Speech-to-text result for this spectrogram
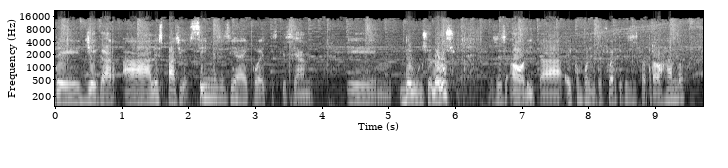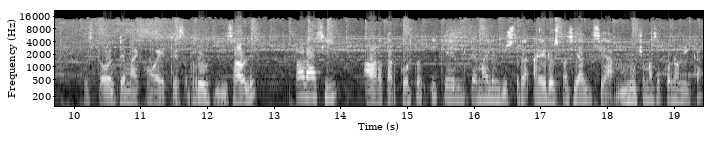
de llegar al espacio sin necesidad de cohetes que sean em, de un solo uso. Entonces ahorita el componente fuerte que se está trabajando es todo el tema de cohetes reutilizables para así abaratar costos y que el tema de la industria aeroespacial sea mucho más económica,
